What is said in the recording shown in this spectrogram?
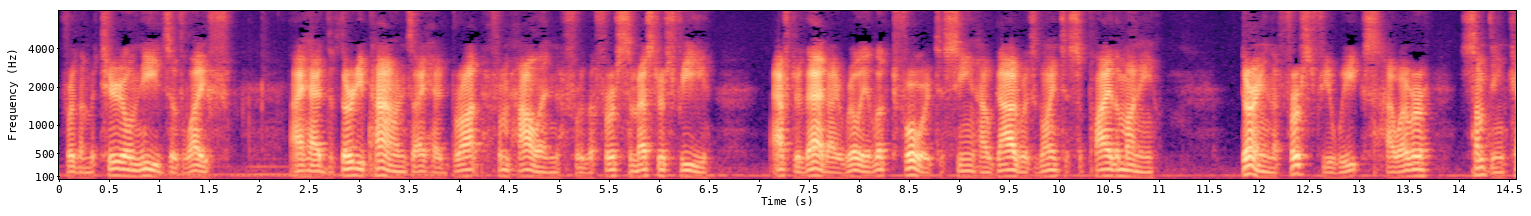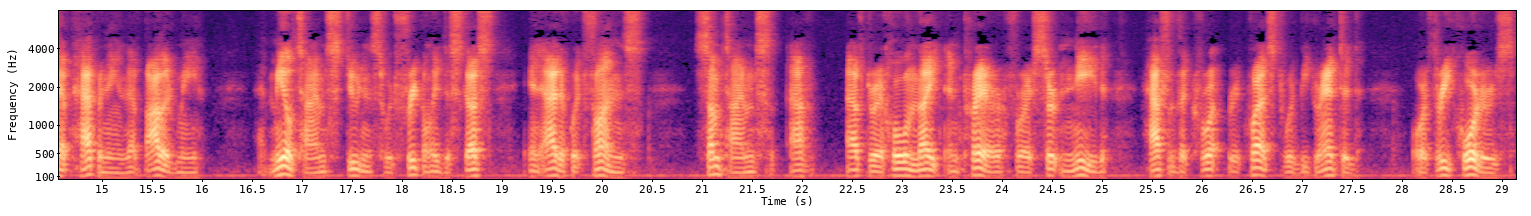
for the material needs of life. I had the thirty pounds I had brought from Holland for the first semester's fee. After that, I really looked forward to seeing how God was going to supply the money. During the first few weeks, however, something kept happening that bothered me. At meal times, students would frequently discuss inadequate funds. Sometimes, af- after a whole night in prayer for a certain need, half of the request would be granted, or three quarters,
